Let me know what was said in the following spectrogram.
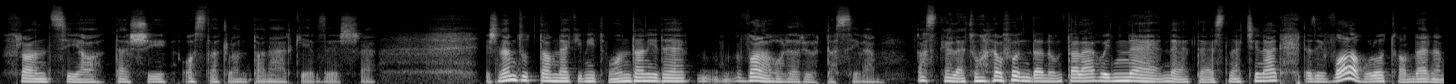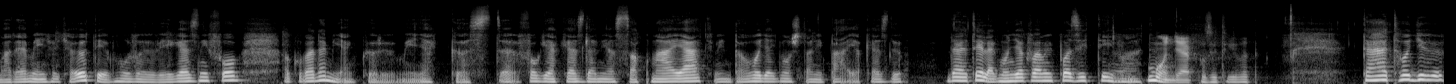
francia tesi osztatlan tanárképzésre. És nem tudtam neki mit mondani, de valahol örült a szívem. Azt kellett volna mondanom talán, hogy ne, ne, te ezt ne csináld, de azért valahol ott van bennem a remény, hogyha öt év múlva ő végezni fog, akkor már nem ilyen körülmények közt fogja kezdeni a szakmáját, mint ahogy egy mostani pályakezdő. De tényleg mondjak valami pozitívat? Mondják pozitívat. Tehát, hogy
